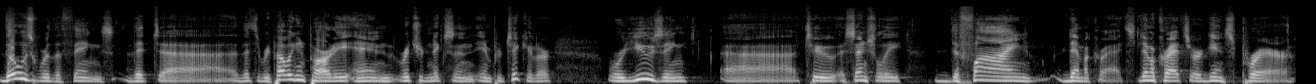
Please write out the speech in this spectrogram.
those were the things that uh, that the Republican Party and Richard Nixon in particular were using uh, to essentially define Democrats. Democrats are against prayer.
